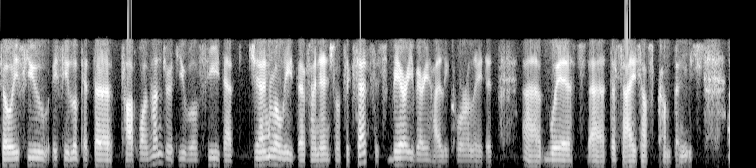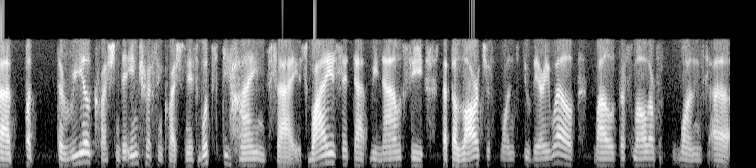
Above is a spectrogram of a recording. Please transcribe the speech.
So if you if you look at the top 100, you will see that generally the financial success is very very highly correlated uh, with uh, the size of companies. Uh, but the real question, the interesting question is what's behind size? Why is it that we now see that the largest ones do very well while the smaller ones uh,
